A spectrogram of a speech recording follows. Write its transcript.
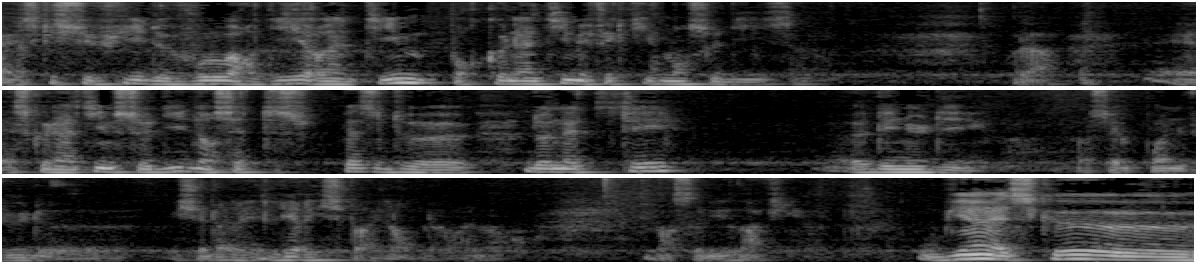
est-ce qu'il suffit de vouloir dire l'intime pour que l'intime effectivement se dise? Voilà. Est-ce que l'intime se dit dans cette espèce d'honnêteté euh, dénudée C'est le point de vue de Michel Léris, par exemple, dans sa biographie. Ou bien est-ce que euh,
